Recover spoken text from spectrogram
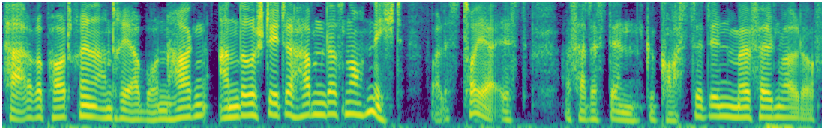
HR-Reporterin Andrea Bonhagen, andere Städte haben das noch nicht, weil es teuer ist. Was hat es denn gekostet in Mörfelden-Walldorf?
